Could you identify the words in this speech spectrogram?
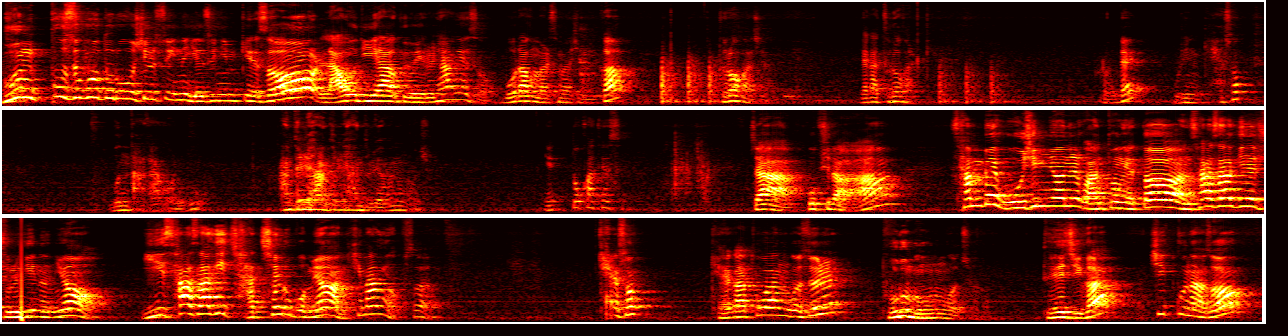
문 부수고 들어오실 수 있는 예수님께서 라우디아 교회를 향해서 뭐라고 말씀하십니까? 들어가자. 내가 들어갈게. 그런데 우리는 계속 문 닫아 걸고 안 들려 안 들려 안 들려 하는 거죠. 예, 똑같았어요. 자, 봅시다. 350년을 관통했던 사사기의 줄기는요. 이 사사기 자체로 보면 희망이 없어요. 계속 개가 토한 것을 도로 먹는 것처럼 돼지가 씻고 나서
